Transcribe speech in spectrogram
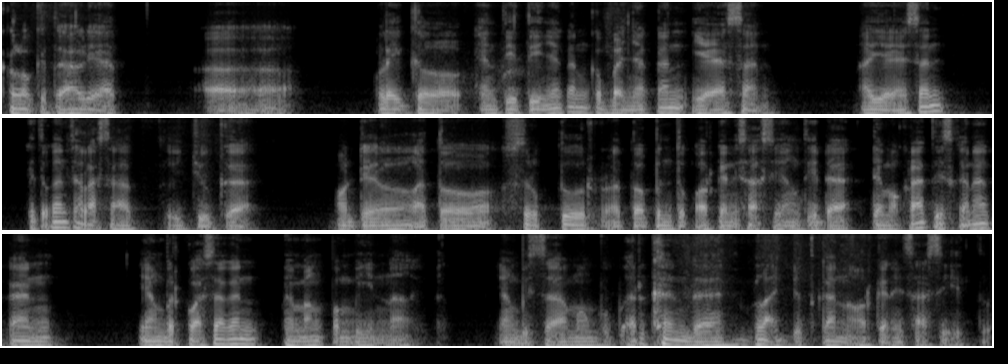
kalau kita lihat uh, legal entity-nya kan kebanyakan yayasan. Nah yayasan itu kan salah satu juga model atau struktur atau bentuk organisasi yang tidak demokratis karena kan yang berkuasa kan memang pembina yang bisa membubarkan dan melanjutkan organisasi itu.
